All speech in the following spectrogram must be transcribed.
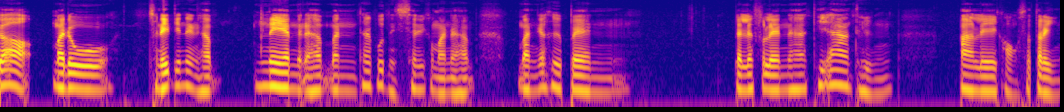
ก็มาดู ชนิดนิดหนึ่งครับ name เนี่ยนะครับมันถ้าพูดถึงชนิดของมันนะครับ มันก็คือเป็นเป็น reference นะฮะที่อ้างถึง array ของ string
